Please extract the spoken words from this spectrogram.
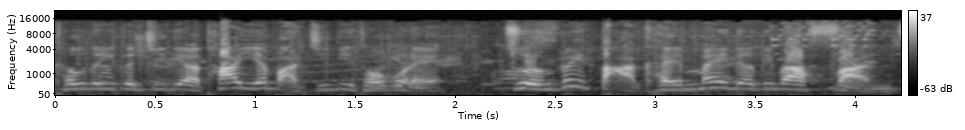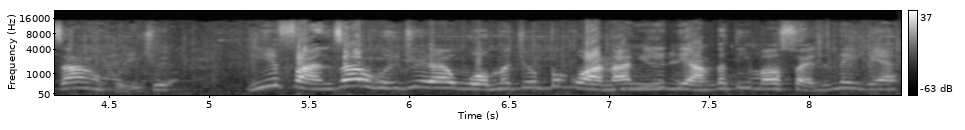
偷的一个基地啊，他也把基地拖过来，准备打开卖掉，对吧？反战回去，你反战回去呢，我们就不管了，你两个地堡甩在那边，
